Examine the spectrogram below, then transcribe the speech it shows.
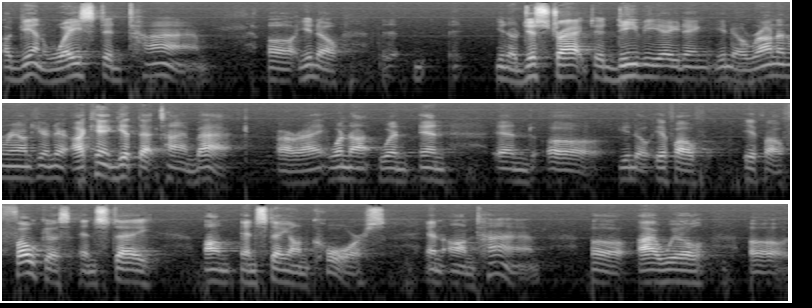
again, wasted time, uh, you know, you know, distracted, deviating, you know, running around here and there. I can't get that time back. All right, when not when and and uh, you know, if I'll if I'll focus and stay on and stay on course and on time, uh, I will uh,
